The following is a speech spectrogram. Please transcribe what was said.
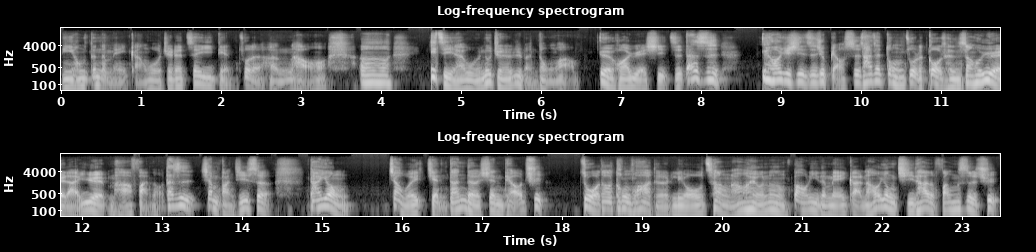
霓虹灯的美感，我觉得这一点做得很好哦。呃，一直以来我们都觉得日本动画越画越细致，但是。越画越细致，就表示它在动作的构成上会越来越麻烦哦。但是像板机社，它用较为简单的线条去做到动画的流畅，然后还有那种暴力的美感，然后用其他的方式去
